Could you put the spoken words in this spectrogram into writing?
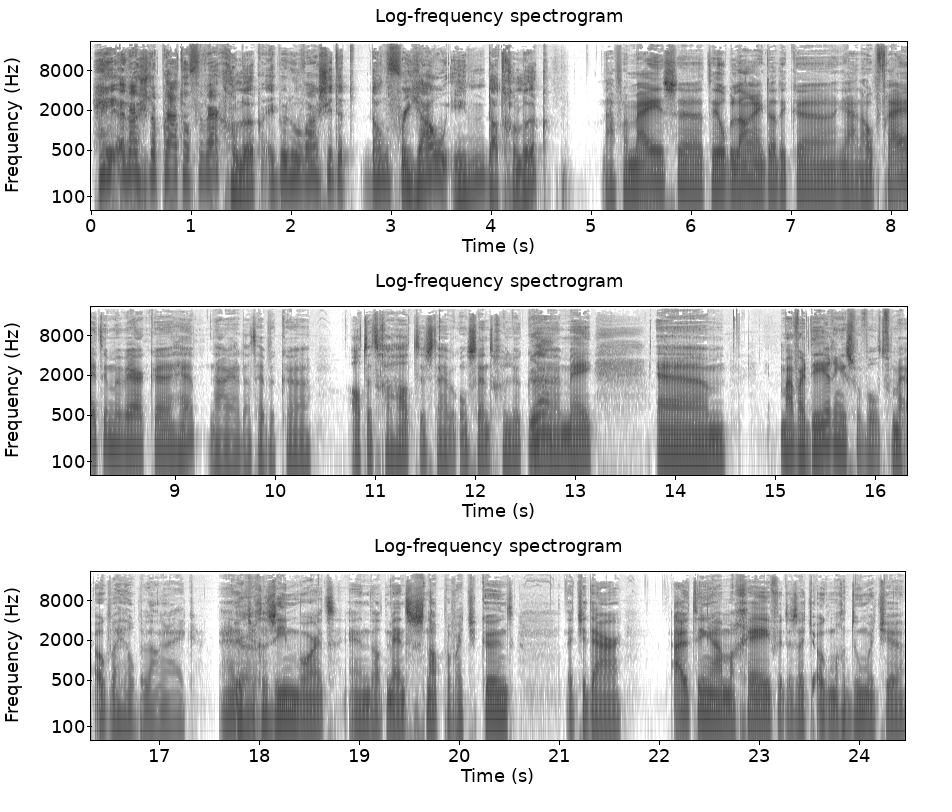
Hey, en als je dan praat over werkgeluk, ik bedoel, waar zit het dan voor jou in, dat geluk? Nou, voor mij is het heel belangrijk dat ik ja, een hoop vrijheid in mijn werk heb. Nou ja, dat heb ik altijd gehad, dus daar heb ik ontzettend geluk Ja. mee. Ehm, maar waardering is bijvoorbeeld voor mij ook wel heel belangrijk. Dat je gezien wordt en dat mensen snappen wat je kunt. Dat je daar uiting aan mag geven. Dus dat je ook mag doen wat je,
